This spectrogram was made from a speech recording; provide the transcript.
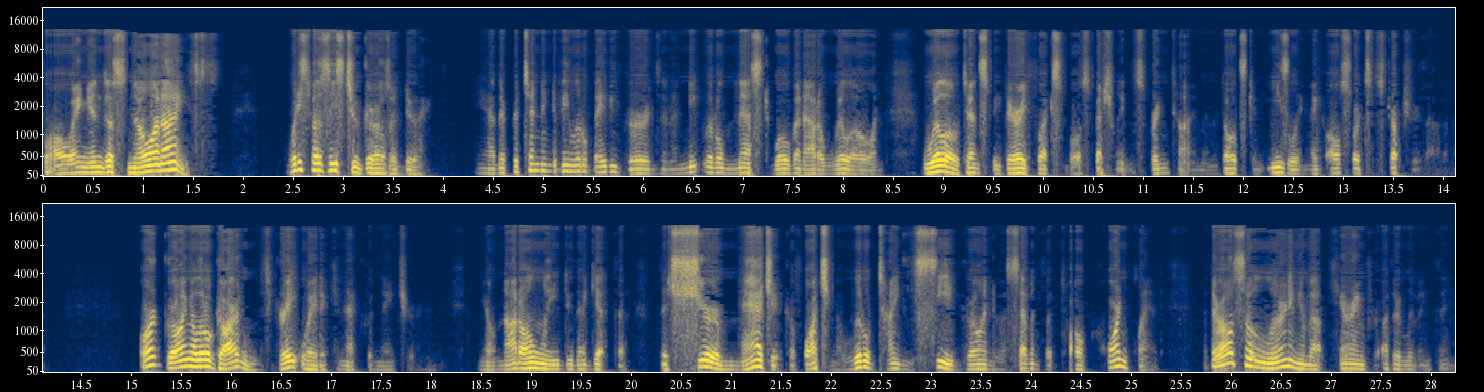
crawling into snow and ice. What do you suppose these two girls are doing? Yeah, they're pretending to be little baby birds in a neat little nest woven out of willow. And willow tends to be very flexible, especially in the springtime, and adults can easily make all sorts of structures out of it. Or growing a little garden is a great way to connect with nature. You know, not only do they get the the sheer magic of watching a little tiny seed grow into a seven-foot tall corn plant, but they're also learning about caring for other living things.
